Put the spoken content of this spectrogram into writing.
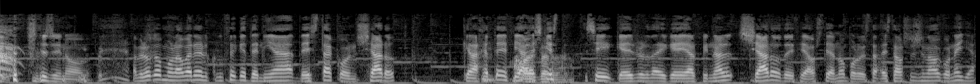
Sí, sí, no. A mí lo que me molaba era el cruce que tenía de esta con Sharot. Que la gente decía, Ah, es es que sí, que es verdad, y que al final Sharot decía, hostia, no, porque está, obsesionado con ella.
